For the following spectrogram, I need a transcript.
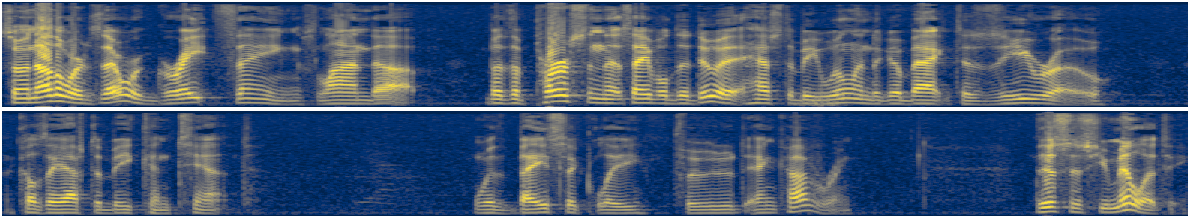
So, in other words, there were great things lined up. But the person that's able to do it has to be willing to go back to zero because they have to be content with basically food and covering. This is humility.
